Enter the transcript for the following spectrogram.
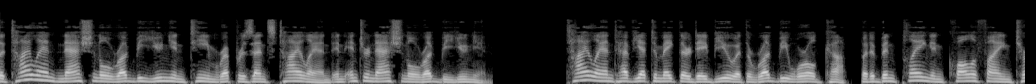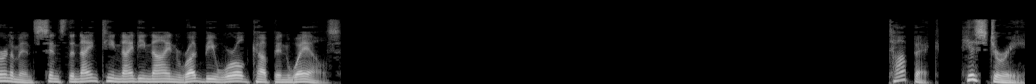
The Thailand national rugby union team represents Thailand in international rugby union. Thailand have yet to make their debut at the Rugby World Cup, but have been playing in qualifying tournaments since the 1999 Rugby World Cup in Wales. History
